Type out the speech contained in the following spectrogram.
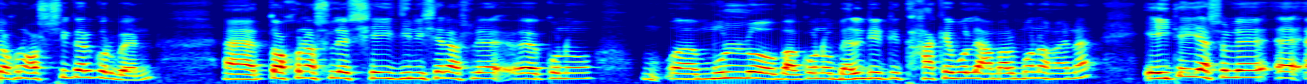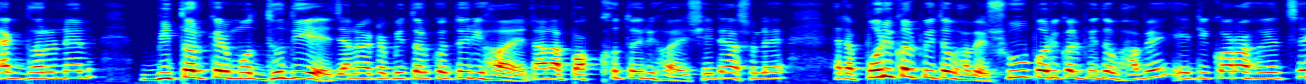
যখন অস্বীকার করবেন তখন আসলে সেই জিনিসের আসলে কোনো মূল্য বা কোনো ভ্যালিডিটি থাকে বলে আমার মনে হয় না। এইটাই আসলে এক ধরনের বিতর্কের মধ্য দিয়ে যেন একটা বিতর্ক তৈরি হয়, নানা পক্ষ তৈরি হয়, সেটা আসলে একটা পরিকল্পিতভাবে, সুপরিকল্পিতভাবে এটি করা হয়েছে,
